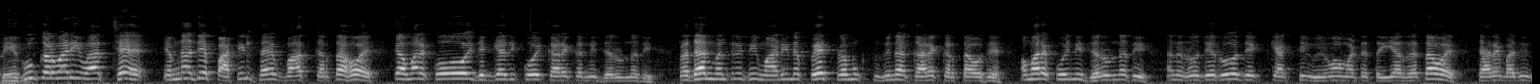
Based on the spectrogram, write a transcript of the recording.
ભેગું કરવાની વાત છે, એમના જે પાટીલ સાહેબ વાત કરતા હોય કે અમારે કોઈ જગ્યાથી કોઈ કાર્યકરની જરૂર નથી. પ્રધાનમંત્રીથી માંડીને પેટ પ્રમુખ સુધીના કાર્યકર્તાઓ છે, અમારે કોઈની જરૂર નથી. અને રોજે રોજ એક ક્યાંકથી વીણવા માટે તૈયાર રહેતા હોય, ચારે બાજુ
